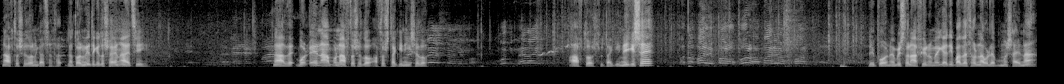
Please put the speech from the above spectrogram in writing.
Να, αυτός εδώ είναι, κάτσε. Να τον δείτε και το Σαϊνά, έτσι. Να, δε, ένα, να αυτός εδώ, αυτός τα κυνήγησε εδώ. Αυτός του τα κυνήγησε. Λοιπόν, εμείς τον αφήνουμε γιατί είπα δεν θέλω να βλέπουμε Σαϊνά.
